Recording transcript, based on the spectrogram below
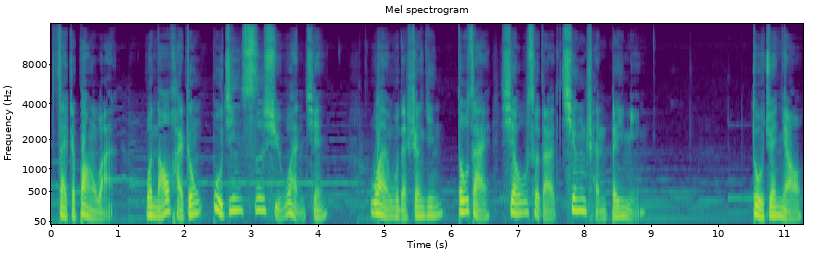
在这傍晚，我脑海中不禁思绪万千，万物的声音。都在萧瑟的清晨悲鸣。杜鹃鸟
